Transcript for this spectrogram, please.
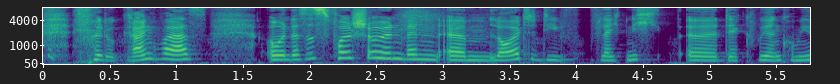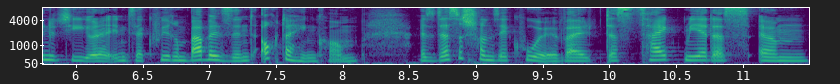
weil du krank warst. Und das ist voll schön, wenn ähm, Leute, die vielleicht nicht äh, der queeren Community oder in dieser queeren Bubble sind, auch dahin kommen. Also das ist schon sehr cool, weil das zeigt mir, dass, ähm,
